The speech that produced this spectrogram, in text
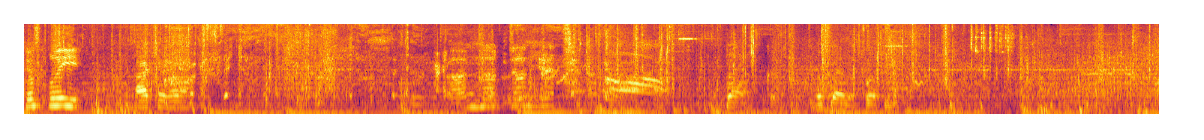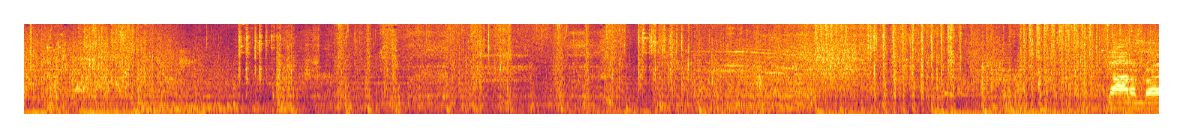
Just bleed. Actually, hold on. I'm not done yet. Fuck. Let's grab a puppy. Got him, bro.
